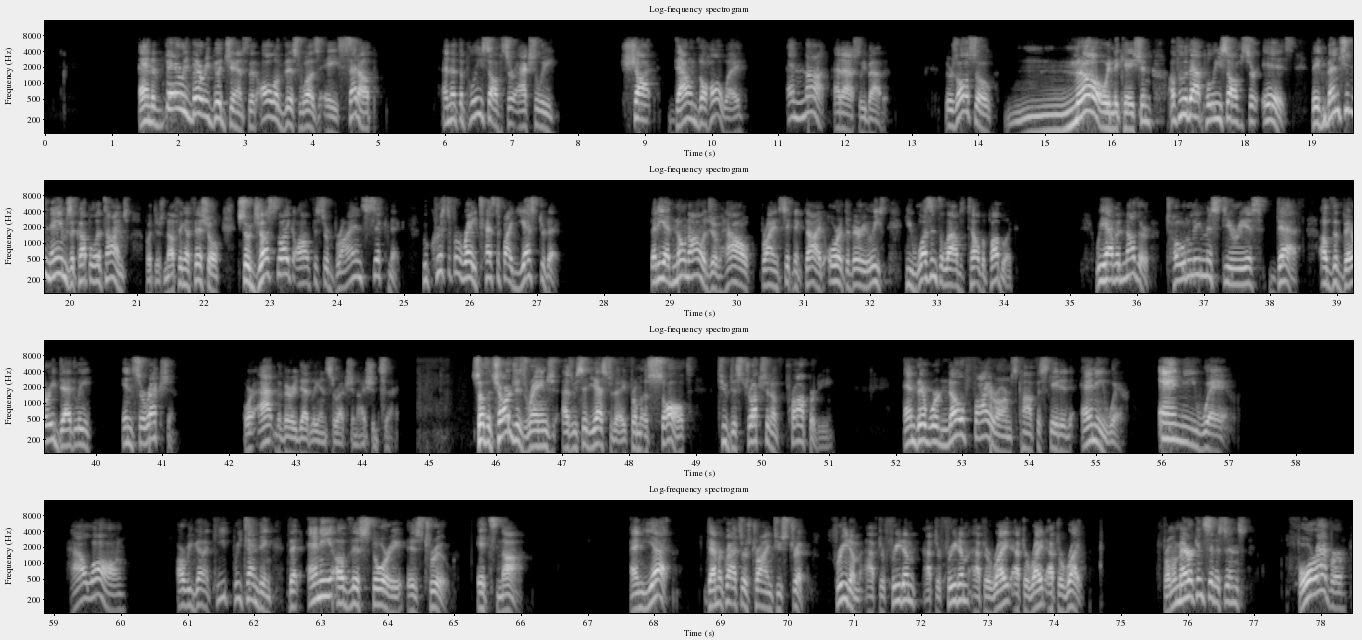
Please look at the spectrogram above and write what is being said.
And a very, very good chance that all of this was a setup and that the police officer actually shot down the hallway and not at Ashli Babbitt. There's also no indication of who that police officer is. They've mentioned names a couple of times, but there's nothing official. So just like Officer Brian Sicknick, who Christopher Wray testified yesterday that he had no knowledge of how Brian Sicknick died, or at the very least, he wasn't allowed to tell the public. We have another totally mysterious death of the very deadly insurrection, or at the very deadly insurrection, I should say. So the charges range, as we said yesterday, from assault to destruction of property. And there were no firearms confiscated anywhere. Anywhere. How long are we going to keep pretending that any of this story is true? It's not. And yet, Democrats are trying to strip freedom after freedom after freedom after right after right after right from American citizens forever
